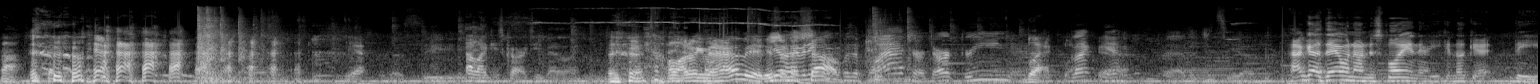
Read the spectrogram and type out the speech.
Ah. yeah. I like his car too, by the way. oh, I don't even have it. It's you don't have the any? shop. Was it black or dark green? Black. Black, yeah. Yeah, the GTO. I got that one on display in there. You can look at the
